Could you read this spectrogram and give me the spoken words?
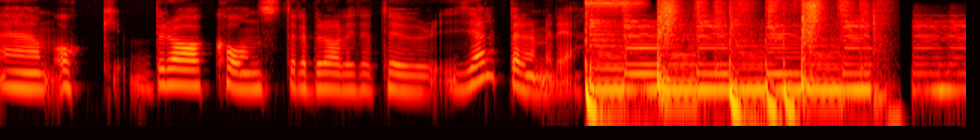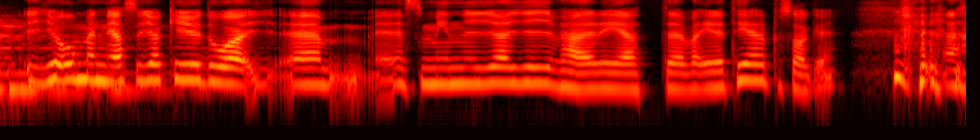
Ehm, och bra konst eller bra litteratur hjälper en med det. Jo, men alltså, jag kan ju då... alltså, min nya giv här är att uh, vara irriterad på saker. Eh,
